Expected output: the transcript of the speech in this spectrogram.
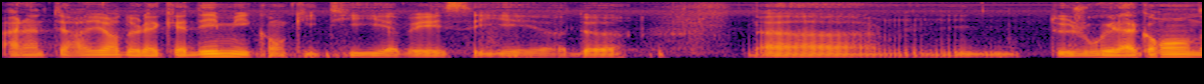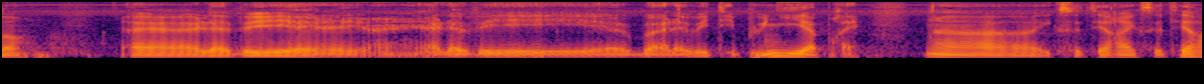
à l'intérieur de l'académie quand Kitty avait essayé de euh, de jouer la grande. Elle avait, elle, avait, bah, elle avait été punie après, etc., euh, etc.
